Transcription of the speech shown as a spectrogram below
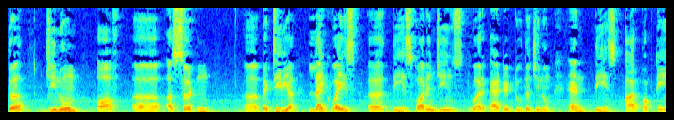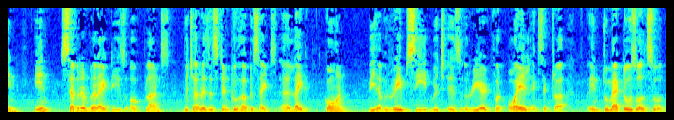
the genome of a certain uh, bacteria. Likewise, uh, these foreign genes were added to the genome. And these are obtained in several varieties of plants which are resistant to herbicides uh, like corn. We have rapeseed which is reared for oil etc in tomatoes also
